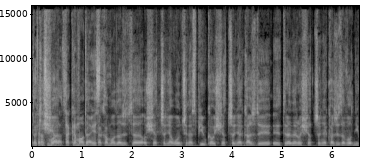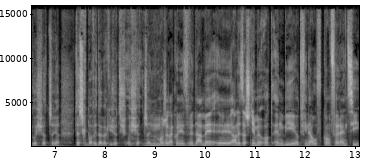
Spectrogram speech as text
Taki świat, moda, taka moda ta, jest. Taka moda, że te oświadczenia łączy nas piłka oświadczenia, każdy y, trener oświadczenia, każdy zawodnik oświadczenia. Też chyba wydam jakieś oświadczenie. Może na koniec wydamy, y, ale zaczniemy od NBA, od finałów konferencji.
